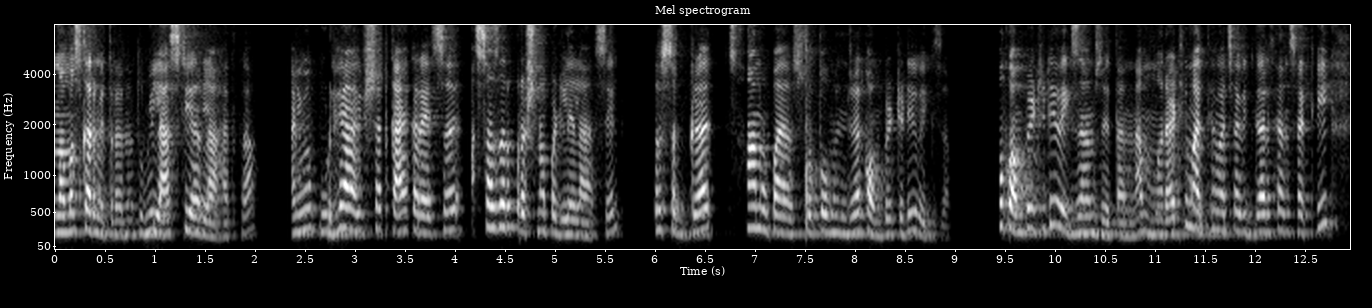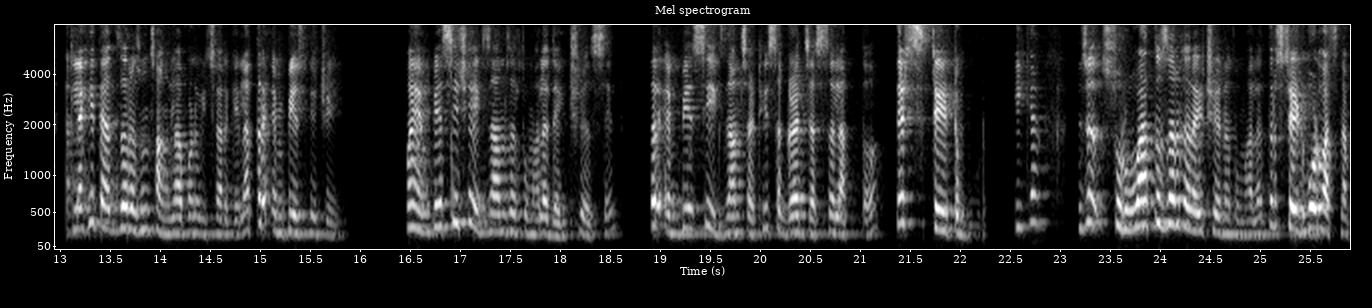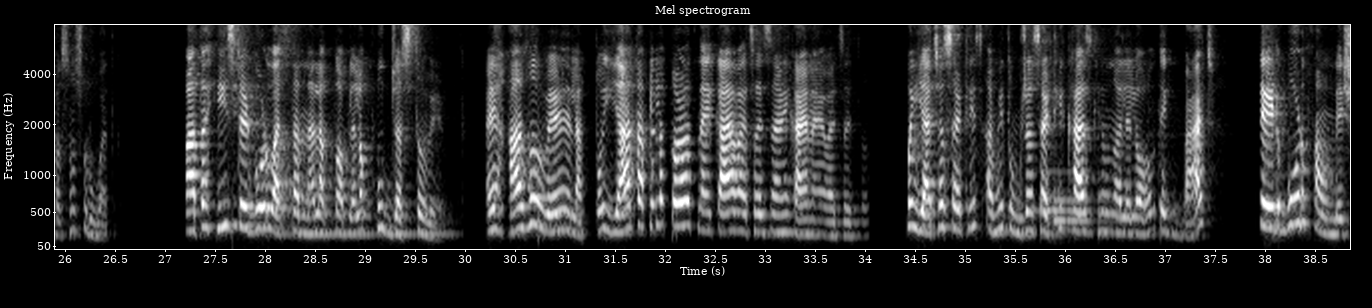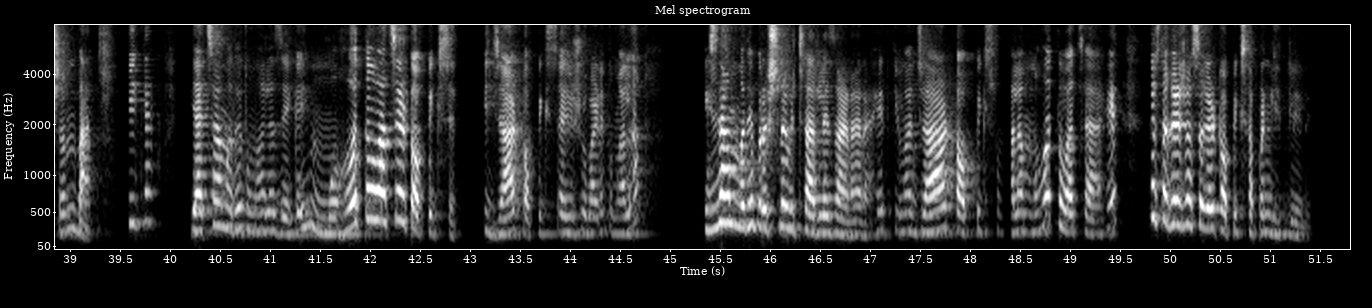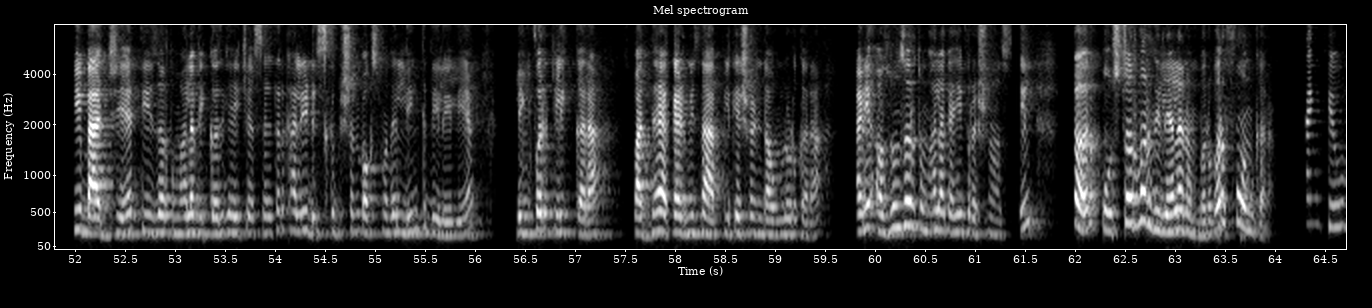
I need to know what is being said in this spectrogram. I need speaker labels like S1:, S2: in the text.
S1: नमस्कार मित्रांनो, तुम्ही लास्ट इयरला आहात का? आणि मग पुढे आयुष्यात काय करायचं असा जर प्रश्न पडलेला असेल, तर सगळ्यात छान उपाय असतो तो म्हणजे कॉम्पिटेटिव्ह एक्झाम. मग कॉम्पिटेटिव्ह एक्झाम्स देताना मराठी माध्यमाच्या विद्यार्थ्यांसाठी त्यातल्याही त्यात जर अजून चांगला आपण विचार केला तर एम-पी-एस-सीची एक्झाम. मग एम-पी-एस-सीची एक्झाम जर तुम्हाला द्यायची असेल, तर एम-पी-एस-सी एक्झामसाठी सगळ्यात जास्त लागतं ते स्टेट बोर्ड. ठीक आहे? म्हणजे सुरुवात जर करायची आहे ना तुम्हाला, तर स्टेट बोर्ड वाचण्यापासून सुरुवात करा. आता ही स्टेट बोर्ड वाचताना लागतो आपल्याला खूप जास्त वेळ आणि हा जो वेळ लागतो यात आपल्याला कळत नाही काय वाचायचं आणि काय नाही वाचायचं. मग याच्यासाठीच आम्ही तुमच्यासाठी खास घेऊन आलेलो आहोत एक batch, state board foundation batch. ठीक आहे? याच्यामध्ये तुम्हाला जे काही महत्त्वाचे टॉपिक्स आहेत, की ज्या टॉपिक्सच्या हिशोबाने तुम्हाला एक्झाममध्ये प्रश्न विचारले जाणार आहेत किंवा ज्या टॉपिक्स तुम्हाला महत्त्वाचे आहेत, ते सगळेच्या सगळे टॉपिक्स आपण घेतलेले ही बॅच जी आहे ती जर तुम्हाला विकत घ्यायची असेल, तर खाली डिस्क्रिप्शन बॉक्समध्ये लिंक दिलेली आहे. लिंकवर क्लिक करा. स्वाध्याय अकॅडमीचं ॲप्लिकेशन डाउनलोड करा आणि अजून जर तुम्हाला काही प्रश्न असतील, तर पोस्टरवर दिलेल्या नंबरवर फोन करा. थँक्यू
